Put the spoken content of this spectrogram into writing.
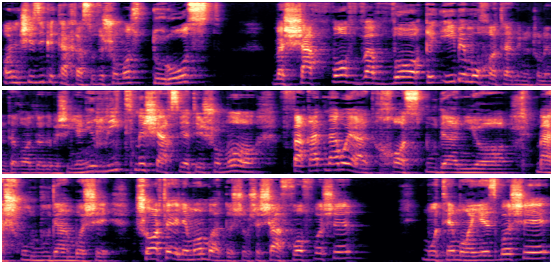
آن چیزی که تخصص شماست درست و شفاف و واقعی به مخاطبینتون انتقال داده بشه. یعنی ریتم شخصیت شما فقط نباید خاص بودن یا مشهور بودن باشه. چهار تا المان باید داشته باشه. شفاف باشه متمایز باشه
